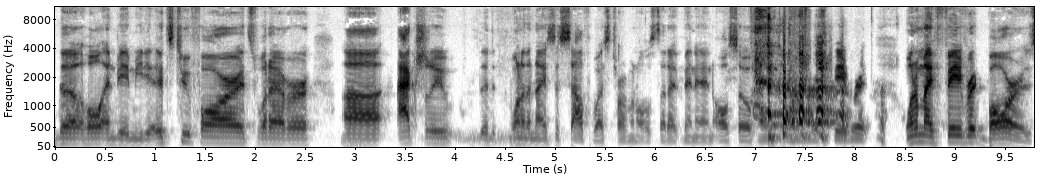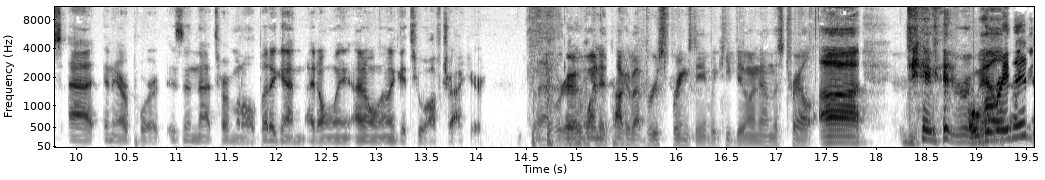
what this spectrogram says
the whole NBA media. It's too far. It's whatever. Uh, actually, the, one of the nicest Southwest terminals that I've been in. Also, home one of my favorite. One of my favorite bars at an airport is in that terminal. But again, I don't. want I don't want to get too off track here. Yeah, we're going to want to talk about Bruce Springsteen if we keep going down this trail. Uh, David Ramil, overrated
